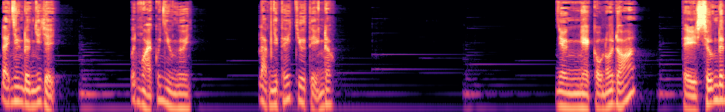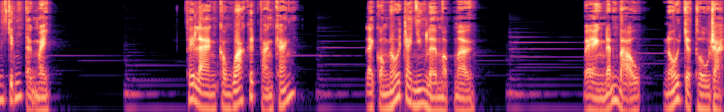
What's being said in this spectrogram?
Đại nhân đừng như vậy. Bên ngoài có nhiều người. Làm như thế chưa tiện đâu. Nhưng nghe câu nói đó Thì sướng đến chính tận mày Thấy Lan không quá khích phản kháng Lại còn nói ra những lời mập mờ. Bèn đánh bạo Nói cho thô ra.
